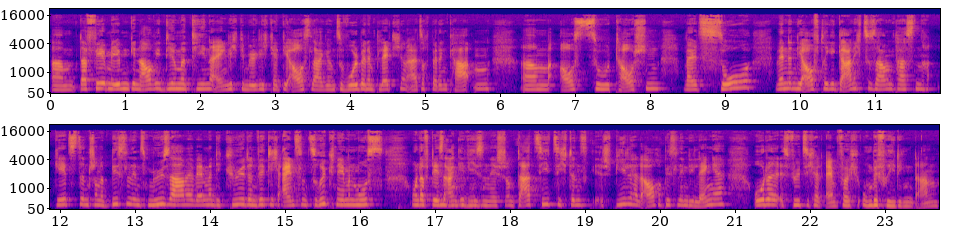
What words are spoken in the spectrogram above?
ähm, da fehlt mir eben genau wie dir, Martina, eigentlich die Möglichkeit, die Auslage und sowohl bei den Plättchen als auch bei den Karten ähm, auszutauschen, weil so, wenn dann die Aufträge gar nicht zusammenpassen, geht's dann schon ein bisschen ins Mühsame, wenn man die Kühe dann wirklich einzeln zurücknehmen muss und auf das mhm. angewiesen ist. Und da zieht sich das Spiel halt auch ein bisschen in die Länge oder es fühlt sich halt einfach unbefriedigend an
